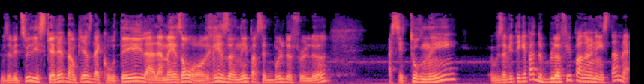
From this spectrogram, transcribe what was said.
Vous avez tué des squelettes dans la pièce d'à côté. La, la maison a résonné par cette boule de feu-là. Elle s'est tournée. Vous avez été capable de bluffer pendant un instant, mais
